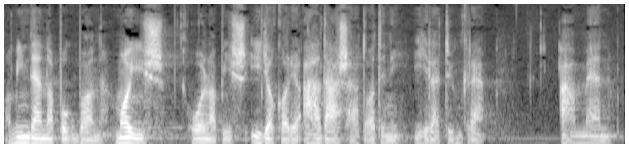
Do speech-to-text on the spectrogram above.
a mindennapokban, ma is, holnap is, így akarja áldását adni életünkre. Amen.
